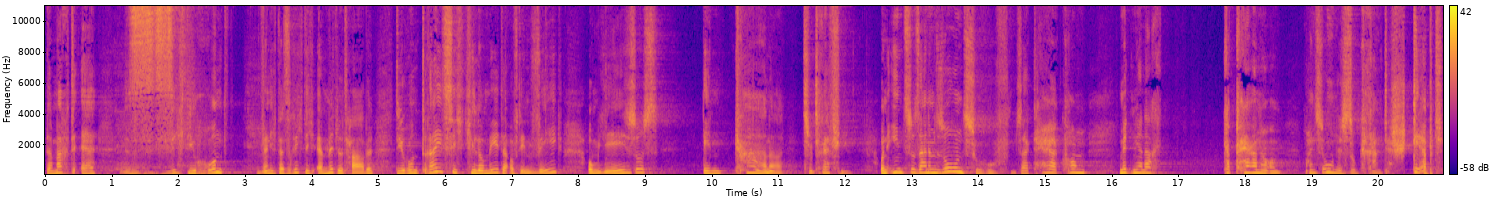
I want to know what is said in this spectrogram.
da machte er sich die rund, wenn ich das richtig ermittelt habe, die rund 30 Kilometer auf den Weg, um Jesus in Kana zu treffen und ihn zu seinem Sohn zu rufen. Sagt, Herr, komm mit mir nach Kapernaum. Mein Sohn ist so krank, der stirbt.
